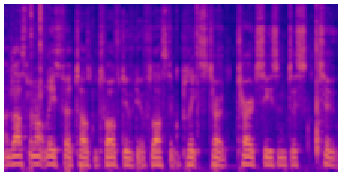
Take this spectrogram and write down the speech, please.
And last but not least, for 2012 DVD of Lost, the complete third, third season, disc two.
